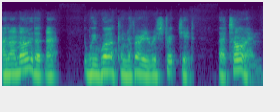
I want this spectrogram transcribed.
and I know that that we work in a very restricted uh, time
